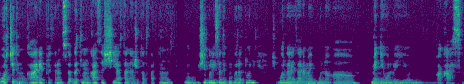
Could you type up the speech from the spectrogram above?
orice de mâncare, preferăm să gătim în casă și asta ne-a ajutat foarte mult. Uh, și cu lista de cumpărături și cu organizarea mai bună a meniului acasă.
